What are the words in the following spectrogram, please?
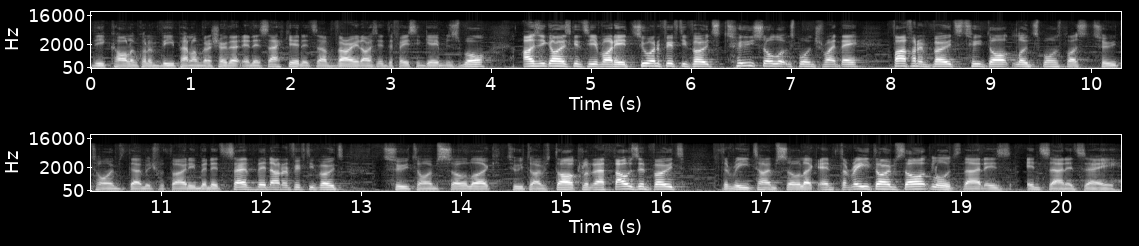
the column column V panel. I'm going to show that in a second. It's a very nice interface in game as well. As you guys can see right here, 250 votes, 2 Solak spawns right there. 500 votes, 2 Dark Lord spawns plus 2 times damage for 30 minutes. 750 votes, 2 times Solak, 2 times Dark Lord, and 1000 votes, 3 times Solak, and 3 times Dark Lords. That is insanity.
